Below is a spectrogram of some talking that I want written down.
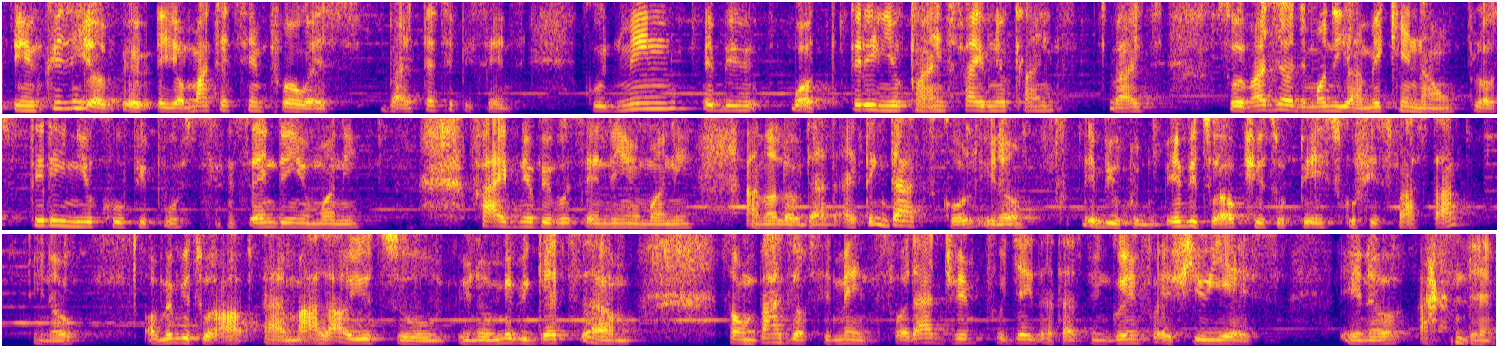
increasing your eh, your marketing prowess by 30% could mean maybe what three new clients, five new clients, right? So imagine all the money you are making now plus three new cool people sending you money five new people sending you money and all of that. I think that's cool, you know. Maybe you could maybe to help you to pay school fees faster, you know or maybe to um, allow you to, you know, maybe get um, some bags of cement for that dream project that has been going for a few years, you know, and uh,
